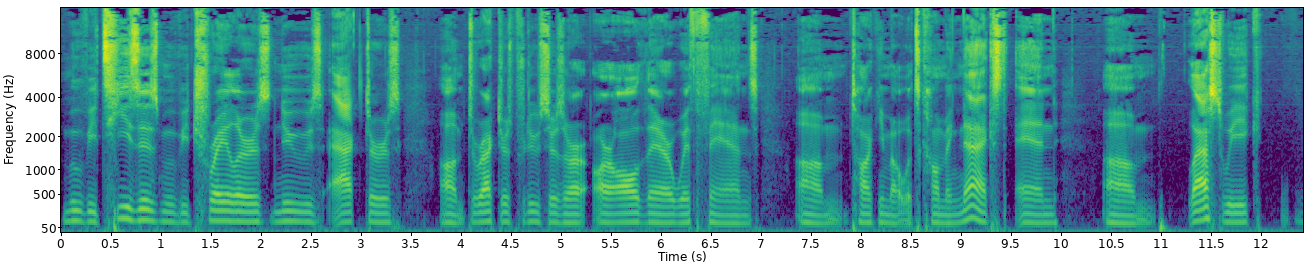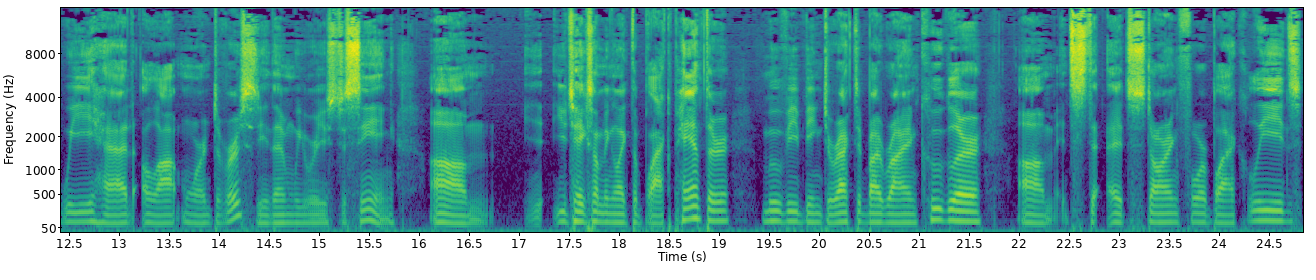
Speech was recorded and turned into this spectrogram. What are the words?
movie teases, movie trailers, news, actors, um, directors, producers are are all there with fans um, talking about what's coming next. And um, last week we had a lot more diversity than we were used to seeing. Um, you take something like the Black Panther movie being directed by Ryan Coogler. Um, it's it's starring four black leads.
